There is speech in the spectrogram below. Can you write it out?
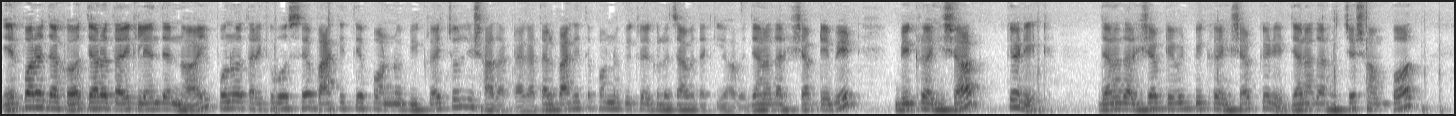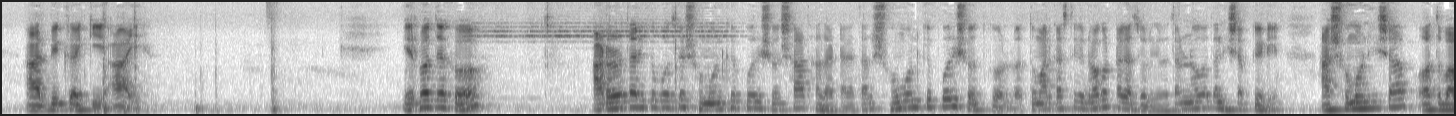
এরপরে দেখো, তেরো তারিখ লেনদেন নয়, পনেরো তারিখে বলছে বাকিতে পণ্য বিক্রয় চল্লিশ হাজার টাকা। তাহলে বাকিতে পণ্য বিক্রয় করলে যাবে তা কী হবে? দেনাদার হিসাব, ডেবিট, বিক্রয় হিসাব, ক্রেডিট। দেনাদার হিসাব, ডেবিট, বিক্রয় হিসাব, ক্রেডিট। দেনাদার হচ্ছে সম্পদ আর বিক্রয় কি? আয়। এরপর দেখো আঠারো তারিখে বলছে সুমনকে পরিশোধ সাত হাজার টাকা। তাহলে সুমনকে পরিশোধ করল, তোমার কাছ থেকে নগদ টাকা চলে গেলো, তাহলে নগদান হিসাব ক্রেডিট আর সুমন হিসাব অথবা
